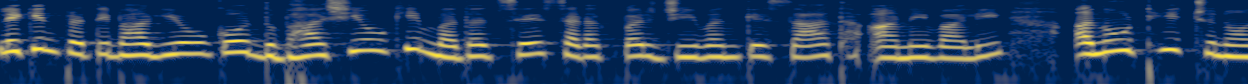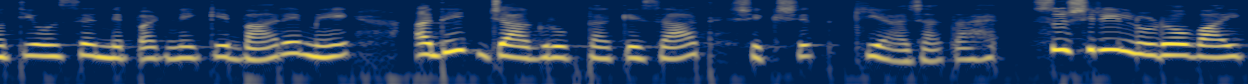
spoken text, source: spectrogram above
लेकिन प्रतिभागियों को दुभाषियों की मदद से सड़क पर जीवन के साथ आने वाली अनूठी चुनौतियों से निपटने के बारे में अधिक जागरूकता के साथ शिक्षित किया जाता है। सुश्री लुडोवाइक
